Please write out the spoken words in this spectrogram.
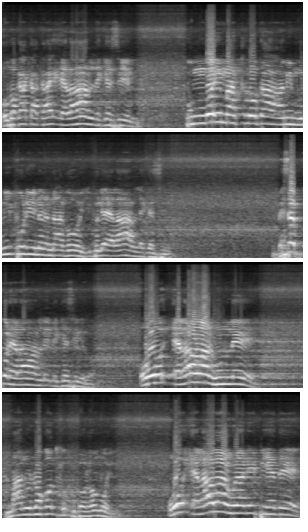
ওবাকা কাকায় এলাহান লিখেছিল কুঙ্গই মাতলতা আমি মণিপুরি নাগই বলে এলাহান লিখেছিল বেসব করে লি- লিখেছিল ও এলাহান শুনলে মানুষ রকত গরম হইল। ও এলাহান শুনানির পিয়েতে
